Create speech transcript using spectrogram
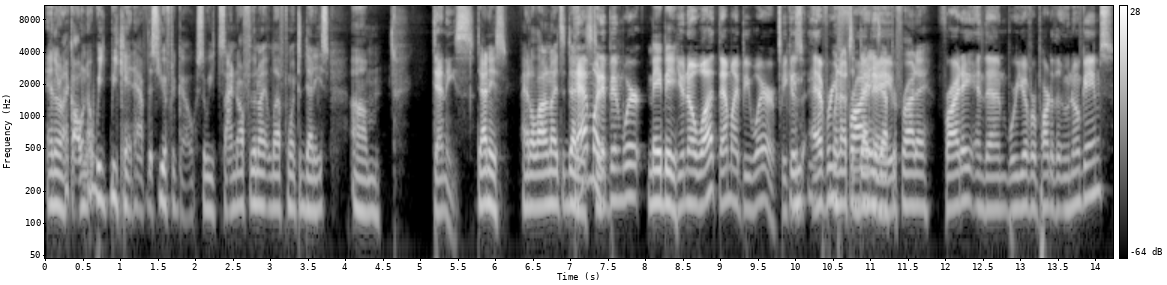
And they're like, oh no, we we can't have this. You have to go. So we signed off for the night and left. Went to Denny's. Um, Denny's. Denny's I had a lot of nights at Denny's. that might too. have been where maybe you know what? That might be where because every went out to Friday, Denny's after Friday. Friday, and then were you ever part of the Uno games?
